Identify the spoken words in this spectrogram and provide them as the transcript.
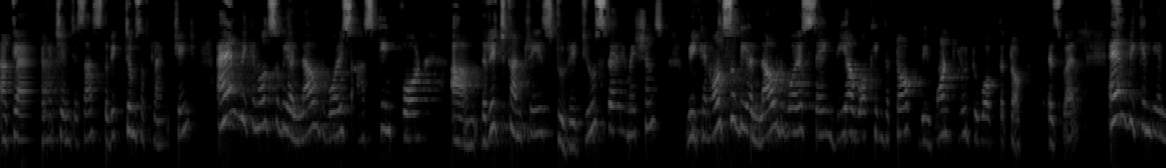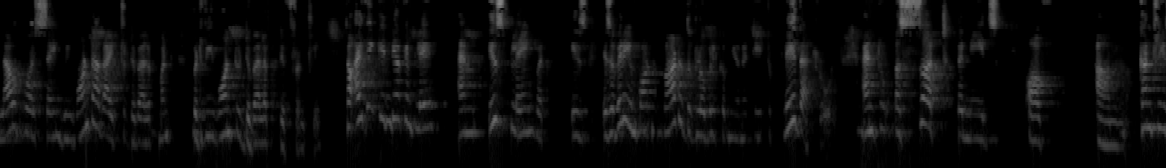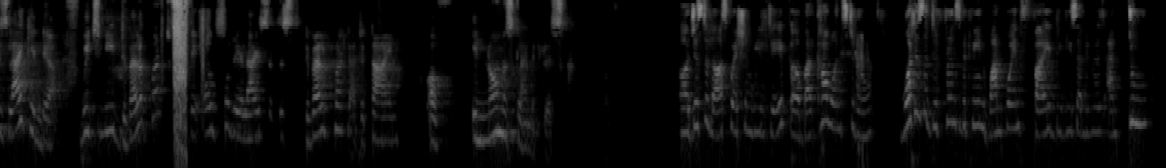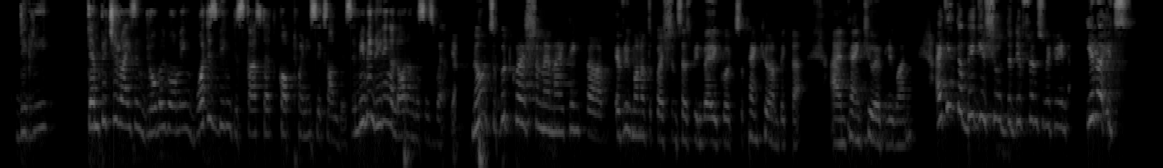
uh, climate change as us, the victims of climate change. And we can also be a loud voice asking for um, the rich countries to reduce their emissions. We can also be a loud voice saying we are walking the talk. We want you to walk the talk as well. And we can be a loud voice saying we want our right to development, but we want to develop differently. So I think India can play and is playing, but is, is a very important part of the global community to play that role and to assert the needs of um, countries like India, which need development. They also realize that this is development at a time of enormous climate risk. Uh, just a last question we'll take. Uh, Barkha wants to know what is the difference between 1.5 degrees centigrade and 2 degree temperature rise and global warming? What is being discussed at COP26 on this? And we've been reading a lot on this as well. Yeah, no, it's a good question. And I think uh, every one of the questions has been very good. So thank you, Ambika. And thank you, everyone. I think the big issue, the difference between, you know, it's,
